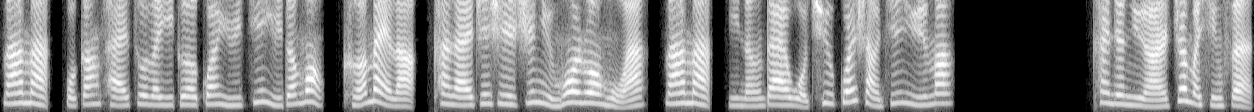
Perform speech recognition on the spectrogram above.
妈妈，我刚才做了一个关于金鱼的梦，可美了，看来真是织女莫若母啊！妈妈，你能带我去观赏金鱼吗？看着女儿这么兴奋，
